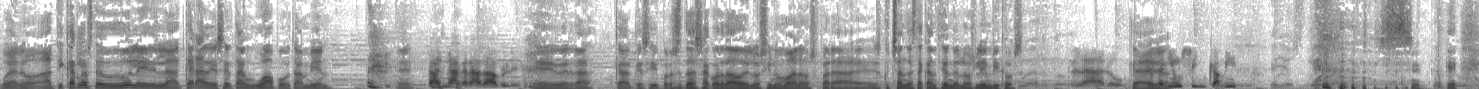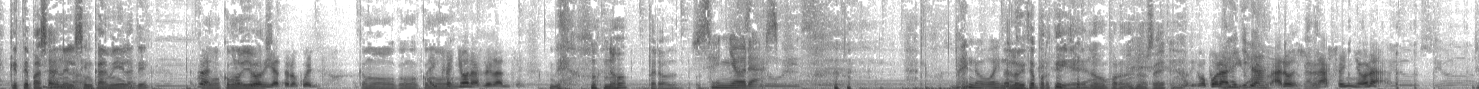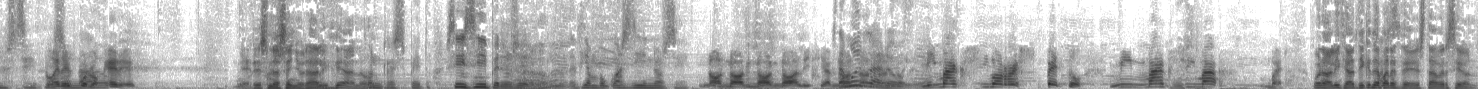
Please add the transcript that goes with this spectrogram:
Bueno, a ti, Carlos, te duele la cara de ser tan guapo también. ¿eh? Tan agradable. Eh, ¿Verdad? Claro que sí. Por eso te has acordado de los inhumanos para escuchando esta canción de los límbicos. Claro, Claro. yo tenía un sin camisa. Sí. ¿Qué, qué te pasa en el 5000 a ti? ¿Cómo, cómo lo Otro día te lo cuento. ¿Cómo, cómo, cómo- Hay señoras delante. no, pero Señoras. Bueno, bueno. lo hice por ti, ¿eh? No, por- no sé. Lo digo por Alicia, claro, es una señora. No sé, Tú ha eres por lo que eres. Eres una señora, Alicia, ¿no? Con respeto. Sí, sí, pero lo decía un poco así, no sé. No, no, no, no, Alicia, Está no, muy no, raro no. ¿eh? Mi máximo respeto, mi máxima... Bueno, Bueno, Alicia, ¿a ti qué te parece esta versión?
